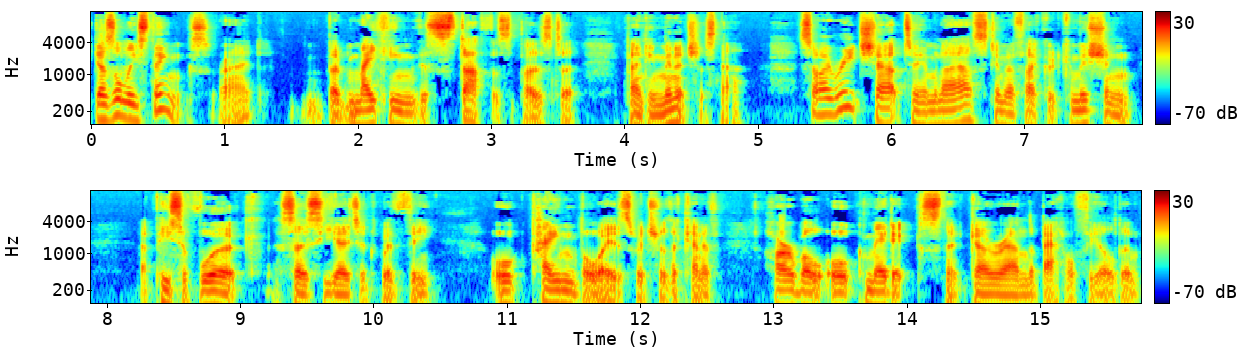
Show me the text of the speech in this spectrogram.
He does all these things, right? But making this stuff as opposed to painting miniatures now. So I reached out to him and I asked him if I could commission a piece of work associated with the Orc Pain Boys, which are the kind of horrible Orc medics that go around the battlefield and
